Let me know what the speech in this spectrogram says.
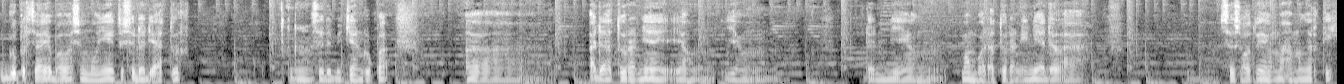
gue percaya bahwa semuanya itu sudah diatur. Uh, sedemikian rupa uh, ada aturannya yang yang dan yang membuat aturan ini adalah sesuatu yang maha mengerti.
